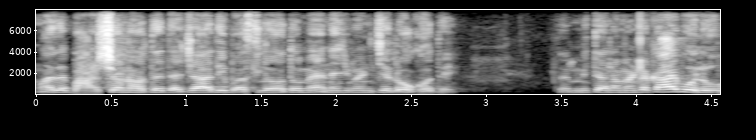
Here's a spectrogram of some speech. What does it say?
माझं भाषण होतं त्याच्या आधी बसलो होतो मॅनेजमेंटचे लोक होते. तर मी त्यांना म्हटलं काय बोलू?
